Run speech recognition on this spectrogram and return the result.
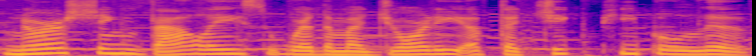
nourishing valleys where the majority of Tajik people live.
